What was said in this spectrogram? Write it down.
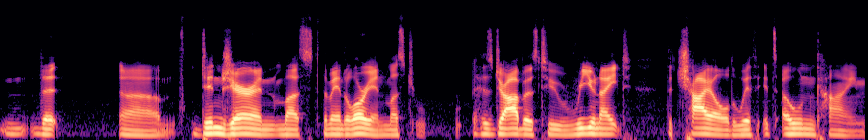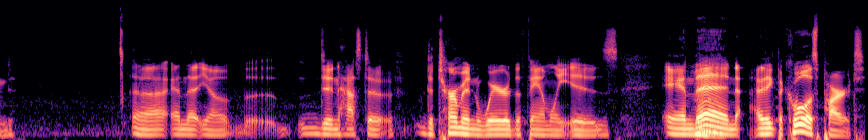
that um, Din Djarin must, the Mandalorian must, his job is to reunite the child with its own kind. Uh, and that you know, the, Din has to f- determine where the family is, and then I think the coolest part,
